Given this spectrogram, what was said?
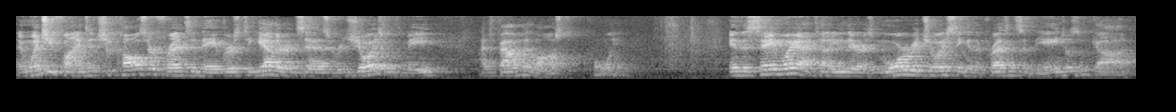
And when she finds it, she calls her friends and neighbors together and says, Rejoice with me, I found my lost coin. In the same way, I tell you, there is more rejoicing in the presence of the angels of God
